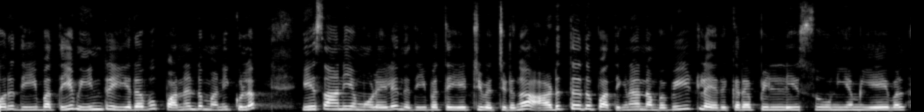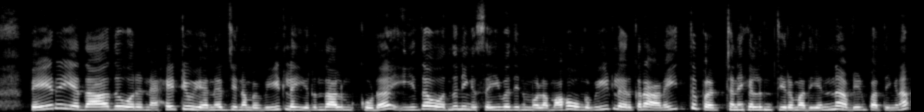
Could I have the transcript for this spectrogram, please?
ஒரு தீபத்தையும் இன்று இரவு பன்னெண்டு மணிக்குள்ளே ஈசானிய மூலையில் இந்த தீபத்தை ஏற்றி வச்சுடுங்க. அடுத்தது பார்த்திங்கன்னா நம்ம வீட்டில் இருக்கிற பில்லி சூனியம் ஏவல் வேறு ஏதாவது ஒரு நெகட்டிவ் எனர்ஜி நம்ம வீட்டில் இருந்தாலும் கூட இதை வந்து நீங்கள் செய்வதன் மூலமாக உங்கள் வீட்டில் இருக்கிற அனைத்து பிரச்சனைகளும் தீரும். அது என்ன அப்படின்னு பார்த்தீங்கன்னா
